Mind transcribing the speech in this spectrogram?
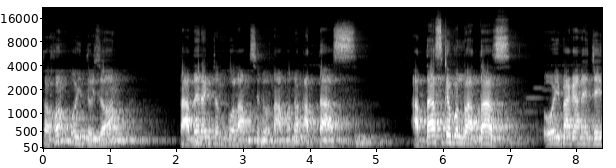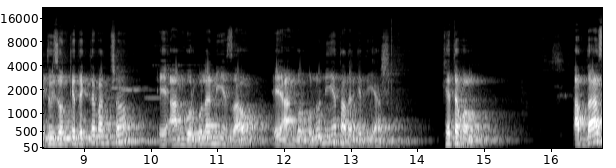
তখন ওই দুইজন তাদের একজন গোলাম ছিল, নাম হলো আব্দাস আব্দাসকে বলল আব্দাস ওই বাগানে যে দুইজনকে দেখতে পাচ্ছ, এই আঙ্গুরগুলা নিয়ে যাও, এই আঙ্গুরগুলো নিয়ে তাদেরকে দিয়ে আসো। খেতে বলো। আব্দাস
